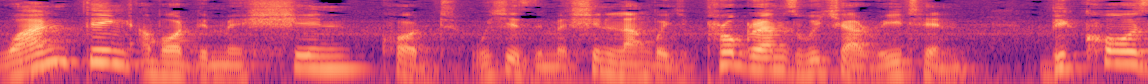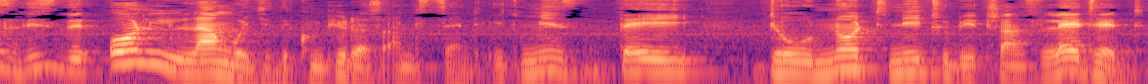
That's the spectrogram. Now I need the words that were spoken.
one thing about the machine code, which is the machine language, programs which are written, because this is the only language the computers understand, it means they do not need to be translated.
